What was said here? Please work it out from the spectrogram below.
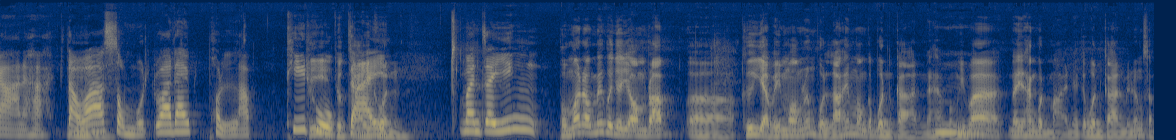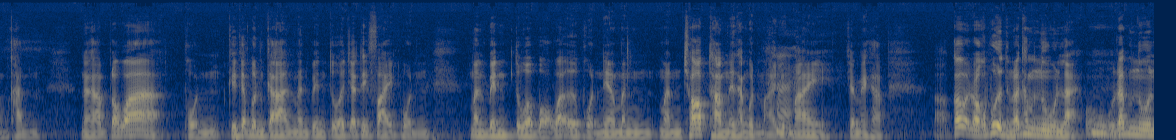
การนะคะแต่ว่าสมมุติว่าได้ผลลัพธ์ที่ที่ถูกถูกใจใจคนมันจะยิ่ง ผมว่าเราไม่ควรจะยอมรับเอ่อคืออย่าไปมองเรื่องผลลัพธ์ให้มองกระบวนการนะครับ ผมคิดว่าในทางกฎหมายเนี่ยกระบวนการเป็นเรื่องสำคัญนะครับ เพราะว่าผลคือกระบวนการมันเป็นตัว justify ผล มันเป็นตัวบอกว่าเออผลเนี่ยมันมันชอบทำในทางกฎหมายหรือค่ะไม่ใช่ไหมครับเอ่อก็เราก็พูดถึงรัฐธรรมนูญแหละโอ้รัฐธรรมนูญ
